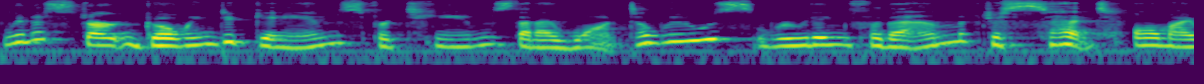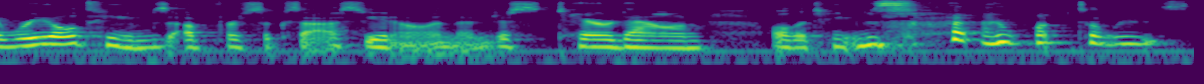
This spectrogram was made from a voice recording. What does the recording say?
I'm gonna start going to games for teams that I want to lose, rooting for them, just set all my real teams up for success, you know, and then just tear down all the teams that I want to lose.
